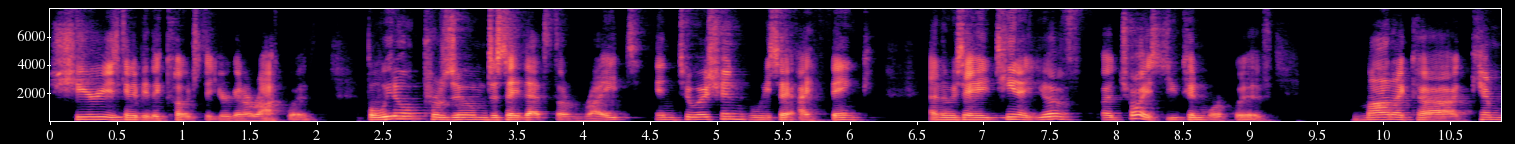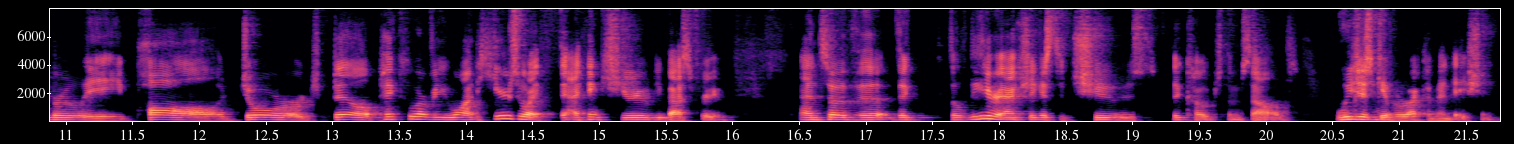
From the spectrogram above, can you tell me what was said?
Shiri is going to be the coach that you're going to rock with. But we don't presume to say that's the right intuition. We say, I think. And then we say, hey, Tina, you have a choice. You can work with Monica, Kimberly, Paul, George, Bill, pick whoever you want. Here's who I, th- I think Shiri would be best for you. And so the, the, the leader actually gets to choose the coach themselves. We just give a recommendation.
